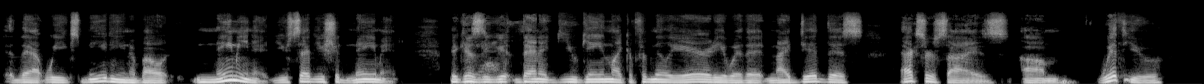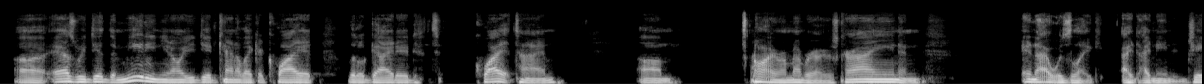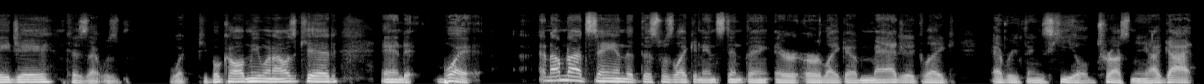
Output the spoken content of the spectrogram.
that week's meeting about naming it. You said you should name it because yes. you, then it, you gain like a familiarity with it. And I did this exercise um, with you uh, as we did the meeting, you know, you did kind of like a quiet little guided t- quiet time. Um, oh, I remember I was crying and and I was like, I, I named it JJ because that was what people called me when I was a kid. And boy, and I'm not saying that this was like an instant thing or or like a magic like everything's healed. Trust me, I got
